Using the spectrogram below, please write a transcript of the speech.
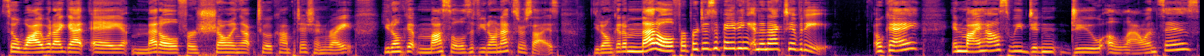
So why would I get a medal for showing up to a competition, right? You don't get muscles if you don't exercise. You don't get a medal for participating in an activity. Okay? In my house, we didn't do allowances.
